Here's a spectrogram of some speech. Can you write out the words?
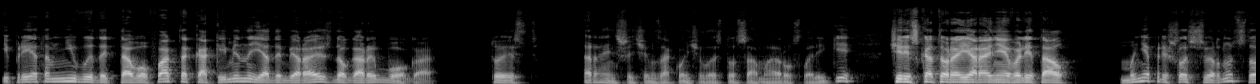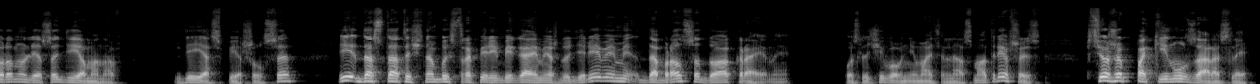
И при этом не выдать того факта, как именно я добираюсь до горы Бога. То есть, раньше, чем закончилось то самое русло реки, через которое я ранее вылетал, мне пришлось свернуть в сторону леса демонов, где я спешился и, достаточно быстро перебегая между деревьями, добрался до окраины после чего, внимательно осмотревшись, все же покинул заросли.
